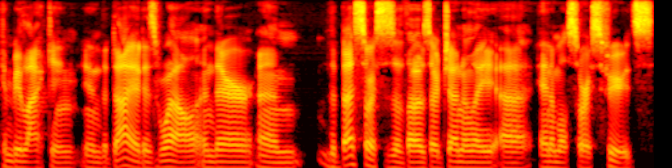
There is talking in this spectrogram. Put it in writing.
can be lacking in the diet as well. And they're um, the best sources of those are generally uh, animal source foods.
